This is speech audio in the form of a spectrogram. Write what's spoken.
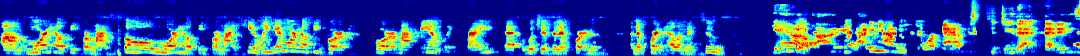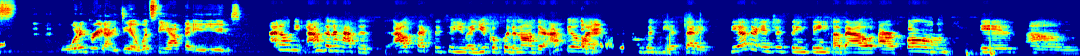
um, more healthy for my soul, more healthy for my healing, and more healthy for for my family, right? That which is an important an important element too. Yeah, so, I, I didn't even know there were apps to do that. That is what a great idea. What's the app that you use? I don't. Need, I'm gonna have to. I'll text it to you, and you can put it on there. I feel like okay. it would be a setting. The other interesting thing about our phone is um,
